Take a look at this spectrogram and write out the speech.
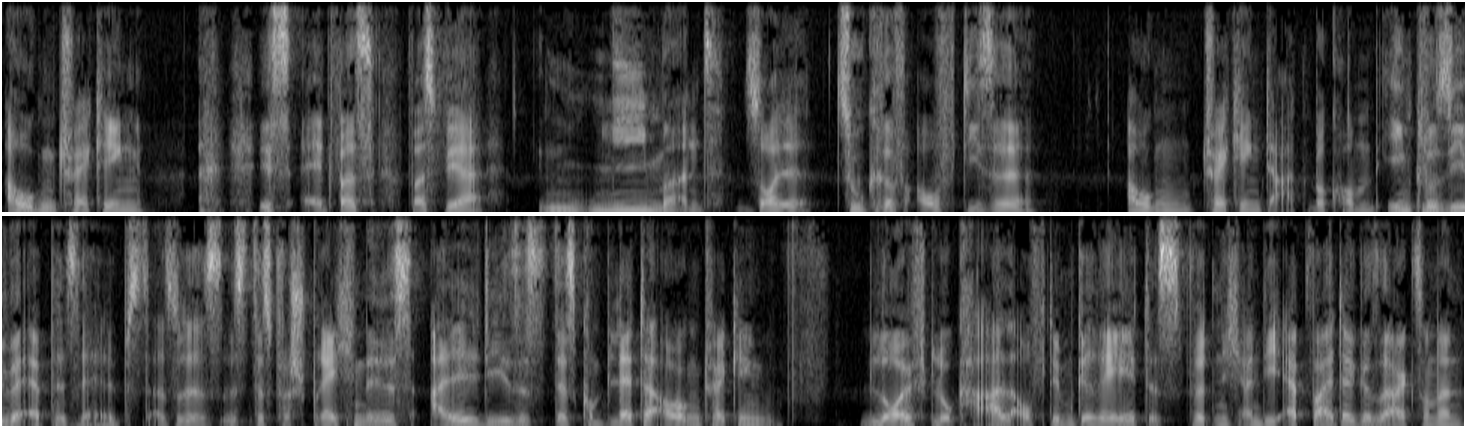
Augentracking ist etwas, was wir niemand soll Zugriff auf diese Augentracking-Daten bekommen, inklusive Apple selbst. Also das ist das Versprechen ist, all dieses, das komplette Augentracking läuft lokal auf dem Gerät. Es wird nicht an die App weitergesagt, sondern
